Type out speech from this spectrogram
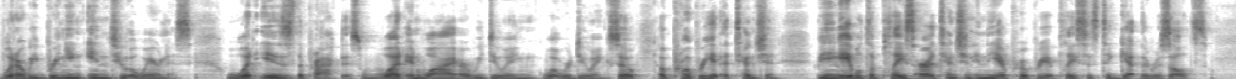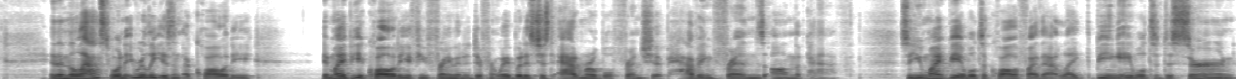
what are we bringing into awareness? What is the practice? What and why are we doing what we're doing? So, appropriate attention, being able to place our attention in the appropriate places to get the results. And then the last one, it really isn't a quality. It might be a quality if you frame it a different way, but it's just admirable friendship, having friends on the path. So you might be able to qualify that like being able to discern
